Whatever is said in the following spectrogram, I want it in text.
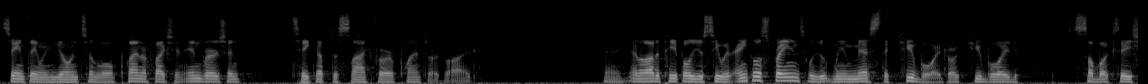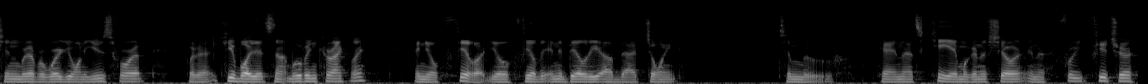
Same thing, we can go into a little plantar flexion inversion, take up the slack for our plantar glide. Okay, and a lot of people you see with ankle sprains, we, we miss the cuboid or cuboid subluxation, whatever word you want to use for it, but a cuboid that's not moving correctly, and you'll feel it. You'll feel the inability of that joint to move. Okay, and that's key, and we're going to show in a future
